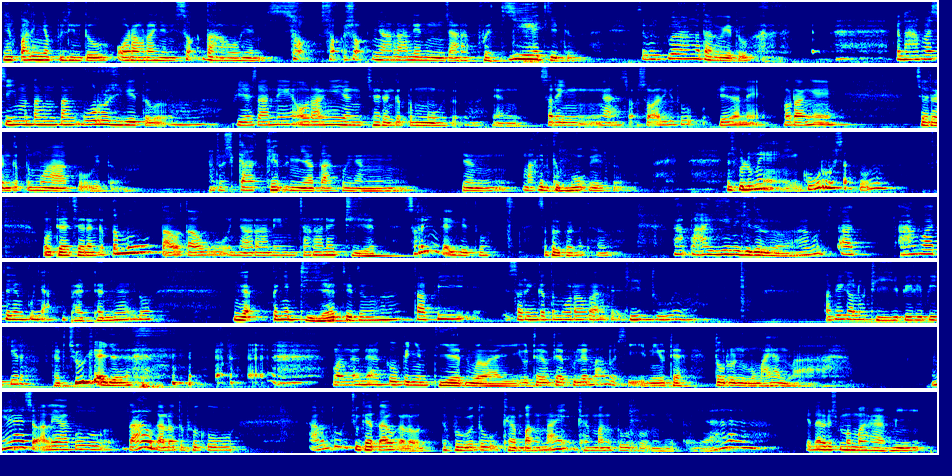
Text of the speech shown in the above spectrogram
Yang paling nyebelin tuh orang-orang yang sok tahu yang sok sok sok nyaranin cara buat diet gitu sebel banget aku itu. Kenapa sih mentang-mentang kurus gitu? Biasanya orangnya yang jarang ketemu gitu yang sering ngasok soal gitu biasanya orangnya jarang ketemu aku gitu. Terus kaget ternyata aku yang yang makin gemuk gitu. Sebelumnya kurus aku. Udah jarang ketemu tahu-tahu nyaranin caranya diet. Sering kayak gitu. Sebel banget aku ngapain nih gitu loh. Aku aku aja yang punya badannya itu nggak pengen diet gitu. Tapi sering ketemu orang-orang kayak gitu. Tapi kalau dipikir-pikir benar juga ya. Makanya aku pengen diet mulai. Udah udah bulan lalu sih. Ini udah turun lumayan lah. Ya soalnya aku tahu kalau tubuhku aku tuh juga tahu kalau tubuhku tuh gampang naik gampang turun gitu. Ya kita harus memahami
